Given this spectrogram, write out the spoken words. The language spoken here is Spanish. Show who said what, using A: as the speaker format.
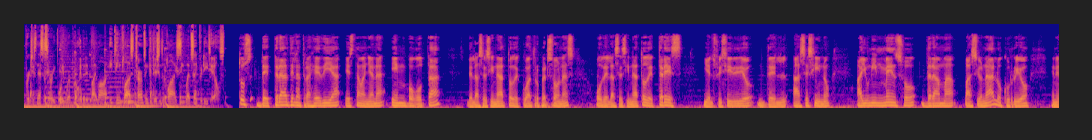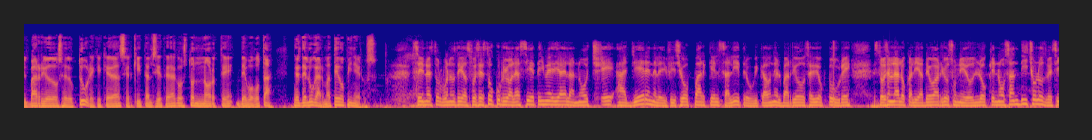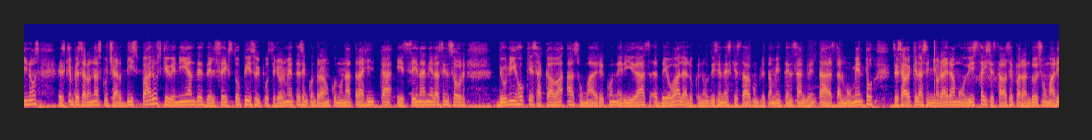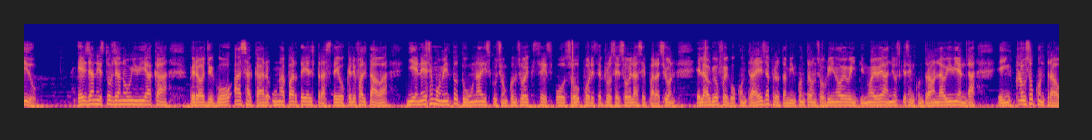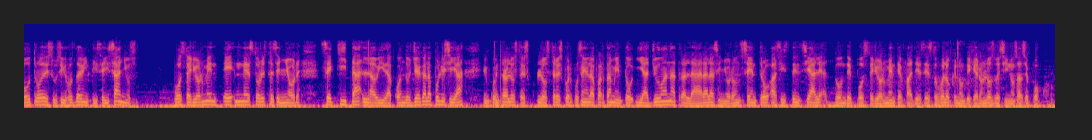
A: No purchase necessary. Void where prohibited by law. 18 plus terms and conditions apply. See website for details.
B: Detrás de la tragedia esta mañana en Bogotá, del asesinato de cuatro personas o del asesinato de tres y el suicidio del asesino, hay un inmenso drama pasional. Ocurrió en el barrio 12 de octubre, que queda cerquita el 7 de agosto, norte de Bogotá. Desde el lugar, Mateo Piñeros.
C: Sí, Néstor, buenos días. Pues esto ocurrió a las siete y media de la noche ayer en el edificio Parque El Salitre, ubicado en el barrio 12 de octubre. Esto es en la localidad de Barrios Unidos. Lo que nos han dicho los vecinos es que empezaron a escuchar disparos que venían desde el sexto piso y posteriormente se encontraron con una trágica escena en el ascensor de un hijo que sacaba a su madre con heridas de bala. Lo que nos dicen es que estaba completamente ensangrentada. Hasta el momento se sabe que la señora era modista y se estaba separando de su marido. Ella, Néstor, ya no vivía acá, pero llegó a sacar una parte del trasteo que le faltaba y en ese momento tuvo una discusión con su ex esposo por este proceso de la separación. Él abrió fuego contra ella, pero también contra un sobrino de 29 años que se encontraba en la vivienda e incluso contra otro de sus hijos de 26 años. Posteriormente, Néstor, este señor, se quita la vida. Cuando llega la policía, encuentra los tres, los tres cuerpos en el apartamento y ayudan a trasladar a la señora a un centro asistencial donde posteriormente fallece. Esto fue lo que nos dijeron los vecinos hace poco.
